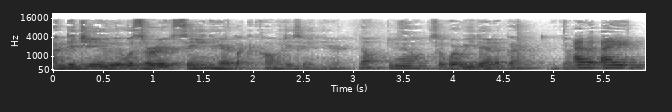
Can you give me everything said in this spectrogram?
And did you? Was there a scene here, like a comedy scene here? No. No. So where were you doing it then? I, I,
